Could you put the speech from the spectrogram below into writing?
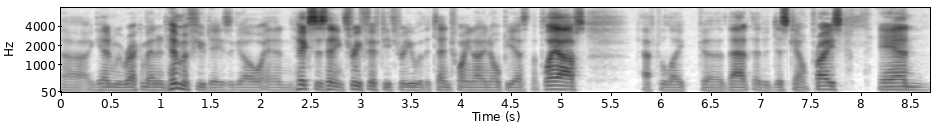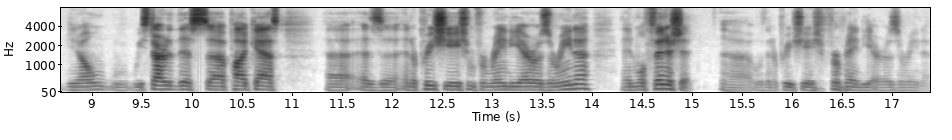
Uh, again, we recommended him a few days ago, and Hicks is hitting 353 with a 1029 OPS in the playoffs. Have to like uh, that at a discount price. And, you know, we started this podcast as a, an appreciation for Randy Arozarena, and we'll finish it with an appreciation for Randy Arozarena.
